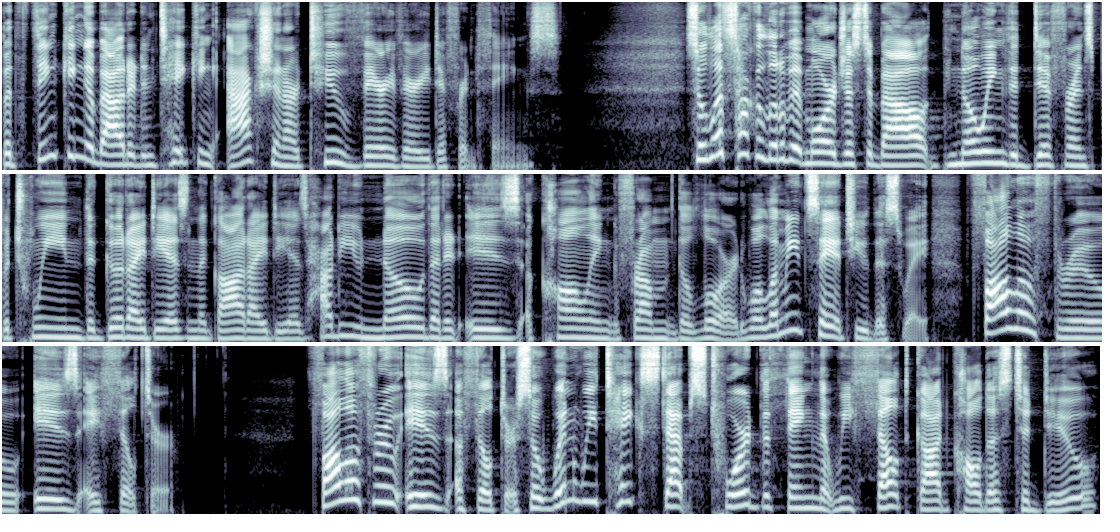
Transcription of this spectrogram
but thinking about it and taking action are two very, very different things. So let's talk a little bit more just about knowing the difference between the good ideas and the God ideas. How do you know that it is a calling from the Lord? Well, let me say it to you this way follow through is a filter. Follow through is a filter. So when we take steps toward the thing that we felt God called us to do,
